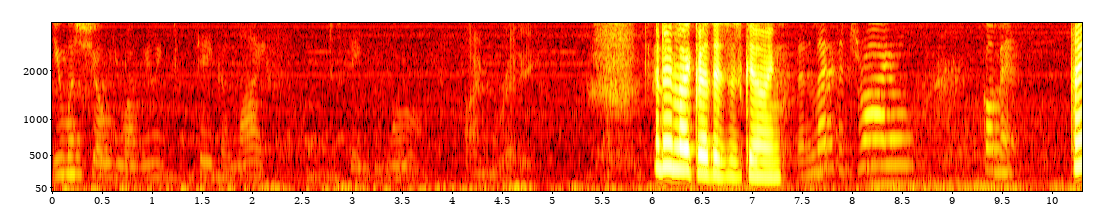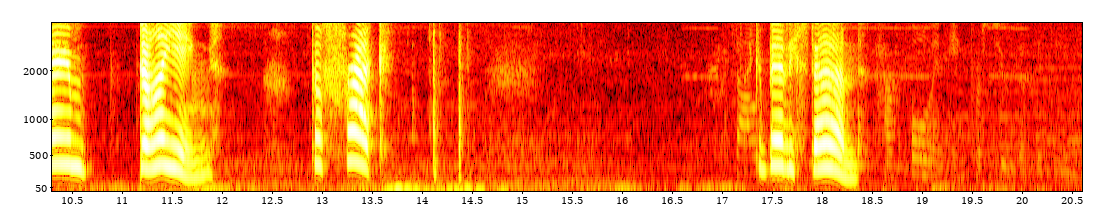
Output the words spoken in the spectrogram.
You must show you are willing to take a life to save the world. I'm ready. I don't like where this is going. Then let the trials commence. I'm dying. The frack? I can barely stand. Have fallen in pursuit of the demon.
